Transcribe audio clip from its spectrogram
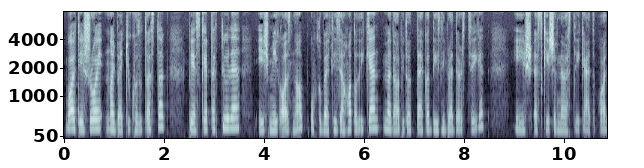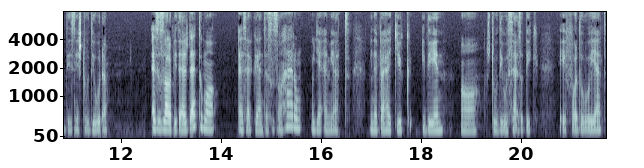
Walt és Roy nagybátyjukhoz utaztak, pénzt kértek tőle, és még aznap, október 16-án megalapították a Disney Brothers céget, és ezt később nevezték át Walt Disney stúdióra. Ez az alapítás dátuma 1923, ugye emiatt ünnepelhetjük idén a stúdió századik évfordulóját.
